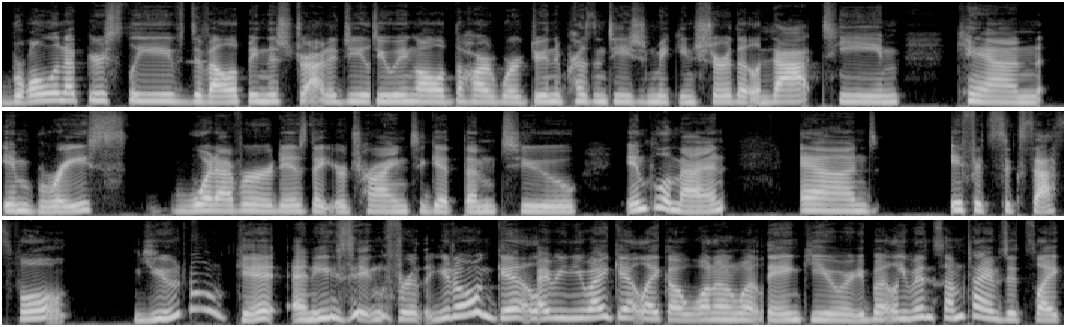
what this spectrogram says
rolling up your sleeves, developing the strategy, doing all of the hard work, doing the presentation, making sure that that team can embrace whatever it is that you're trying to get them to implement. And if it's successful, you don't get anything for you don't get I mean you might get like a one-on-one thank you or but even sometimes it's like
